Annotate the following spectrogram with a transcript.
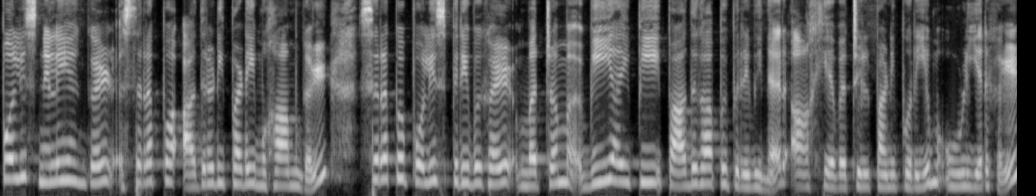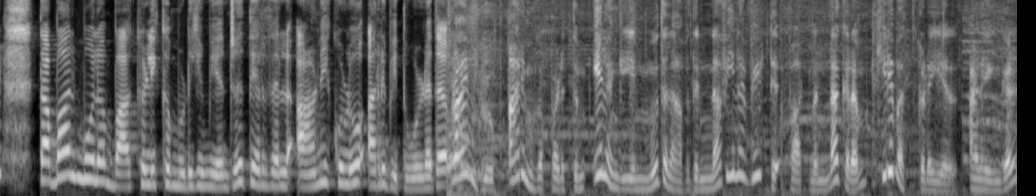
போலீஸ் நிலையங்கள் சிறப்பு அதிரடிப்படை முகாம்கள் சிறப்பு போலீஸ் பிரிவுகள் மற்றும் விஐபி பாதுகாப்பு பிரிவினர் ஆகியவற்றில் பணிபுரியும் ஊழியர்கள் தபால் மூலம் வாக்களிக்க முடியும் என்று தேர்தல் ஆணைக்குழு அறிவித்துள்ளது. பிரைம் குரூப் அறிமுகப்படுத்தும் இலங்கையின் முதலாவது நவீன வீட்டு அபார்ட்மெண்ட் நகரம் கிரிபத்குடையில். அலையுங்கள்.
